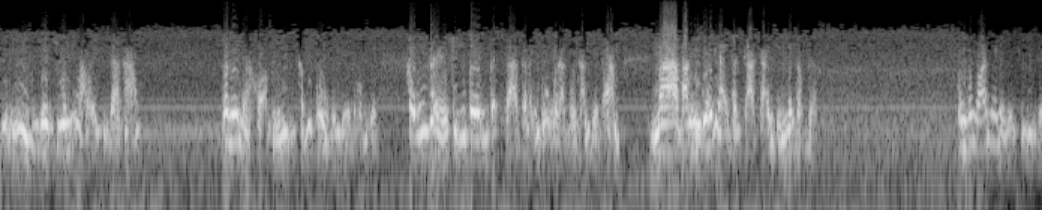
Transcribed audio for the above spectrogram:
những đền chùa những nào ấy thì ra tháo. Cho nên là họ cũng không tu vấn đề đó. được không thể suy tôn tất cả các lãnh tụ của đảng cộng sản việt nam mà bằng với lại tất cả các anh chúng dân tộc được không có nói đây là những gì thế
